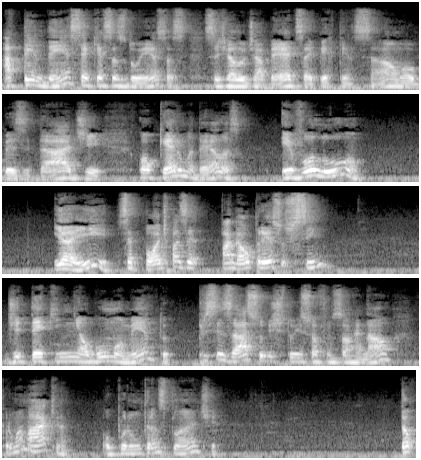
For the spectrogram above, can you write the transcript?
a tendência é que essas doenças, seja o diabetes, a hipertensão, a obesidade, qualquer uma delas, evoluam. E aí você pode fazer, pagar o preço sim de ter que em algum momento precisar substituir sua função renal por uma máquina ou por um transplante. Então,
